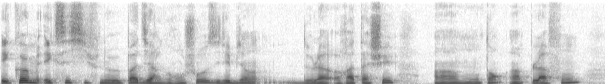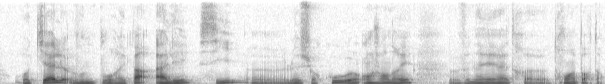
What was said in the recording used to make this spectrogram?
Et comme excessif ne veut pas dire grand-chose, il est bien de la rattacher à un montant, un plafond auquel vous ne pourrez pas aller si euh, le surcoût engendré venait à être euh, trop important.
